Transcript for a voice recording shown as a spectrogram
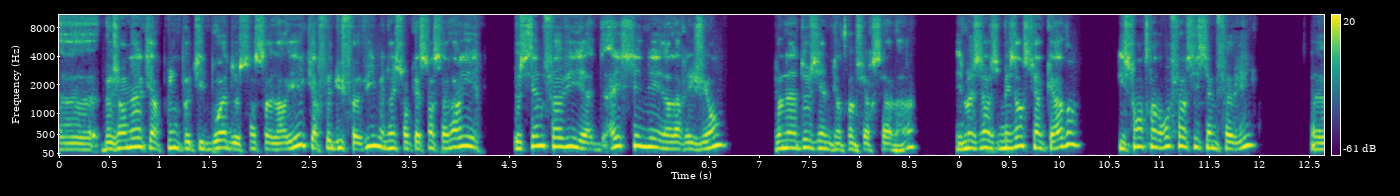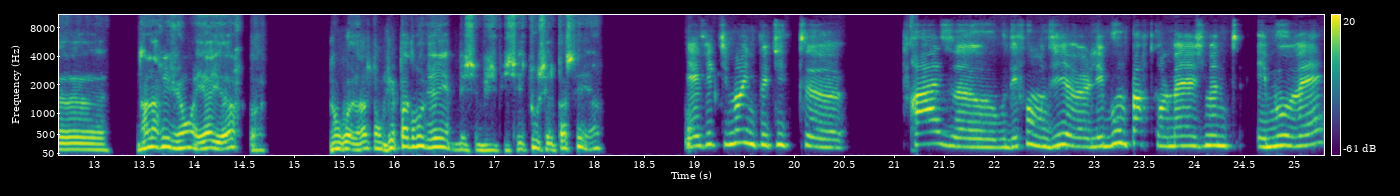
euh, ben j'en ai un qui a repris une petite boîte de 100 salariés, qui a refait du Favi, maintenant ils sont 400 salariés. Le CM Favi a, a dans la région. J'en ai un deuxième qui est en train de faire ça, là. Hein. Et mes, anciens cadres, qui sont en train de refaire un système Favi, euh, dans la région et ailleurs. Donc voilà, donc j'ai pas de regrets, mais c'est tout, c'est le passé. Il y a effectivement une petite euh, phrase euh, où des fois on dit euh, les bons partent quand le management est mauvais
